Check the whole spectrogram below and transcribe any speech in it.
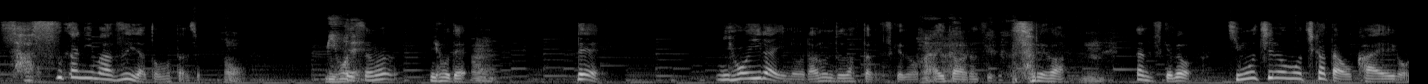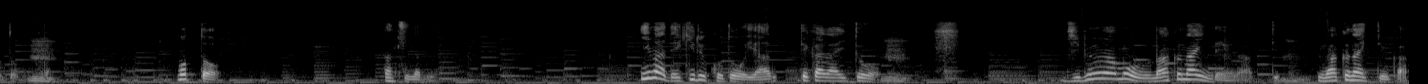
さすがにまずいだと思ったんですよ。お美穂で。でその美穂で。うん。で美穂以来のラウンドだったんですけど、はいはい。相変わらず。それは。うんなんですけど気持ちの持ち方を変えようとうん。もっとなんつうんだろうな。今できることをやっていかないとうん。自分はもう上手くないんだよなってう。ん。上手くないっていうか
